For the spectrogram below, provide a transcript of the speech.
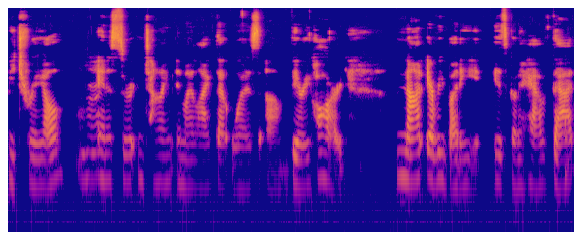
betrayal Mm-hmm. and a certain time in my life that was um, very hard. Not everybody is going to have that,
